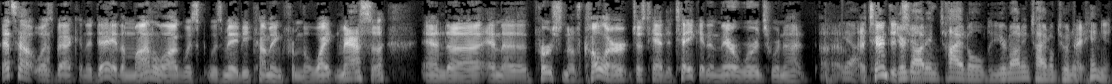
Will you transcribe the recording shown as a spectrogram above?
that's how it was back in the day the monologue was was maybe coming from the white massa and uh, and the person of color just had to take it, and their words were not uh, yeah. attended you're to. You're not entitled. You're not entitled to an right. opinion.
